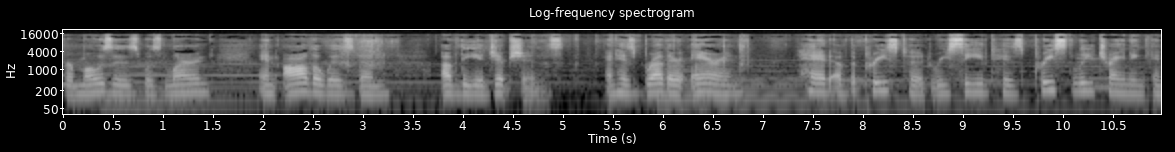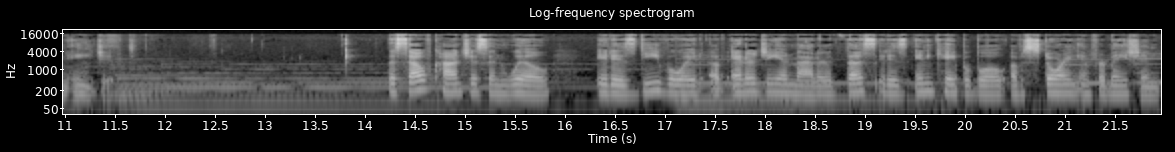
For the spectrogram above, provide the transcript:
For Moses was learned in all the wisdom of the Egyptians, and his brother Aaron, head of the priesthood, received his priestly training in Egypt. The self conscious and will it is devoid of energy and matter, thus, it is incapable of storing information,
